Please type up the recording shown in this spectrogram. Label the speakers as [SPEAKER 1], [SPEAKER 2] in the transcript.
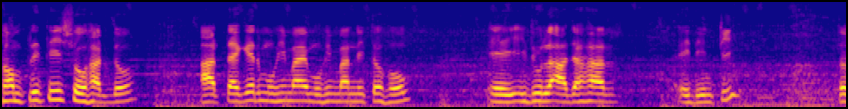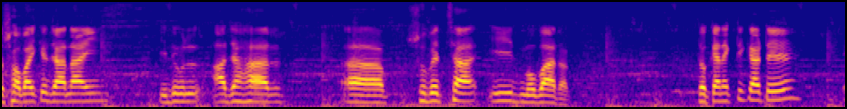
[SPEAKER 1] সম্প্রীতি, সৌহার্দ্য আর ত্যাগের মহিমায় মহিমান্বিত হোক এই ঈদুল আজহার এই দিনটি। তো সবাইকে জানাই ঈদুল আজহার শুভেচ্ছা, ঈদ মোবারক। তো কানেকটিকাটে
